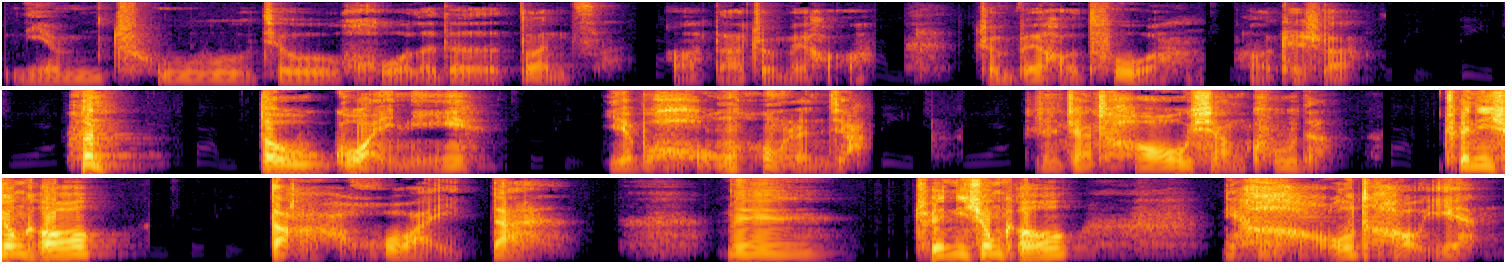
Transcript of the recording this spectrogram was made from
年初就火了的段子啊！大家准备好啊，准备好吐啊！好，开始了。哼，都怪你，也不哄哄人家，人家超想哭的，捶你胸口，大坏蛋！咩，捶你胸口。你好讨厌，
